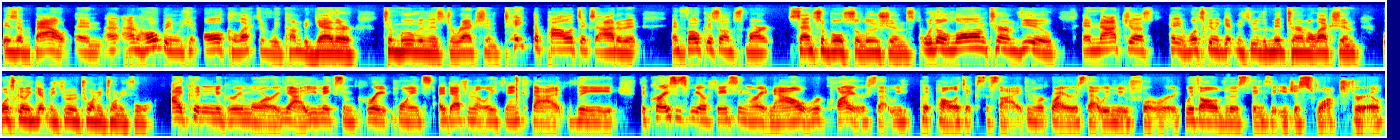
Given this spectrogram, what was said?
is about. And I- am hoping we can all collectively come together to move in this direction, take the politics out of it and focus on smart, sensible solutions with a long term view and not just, hey, what's going to get me through the midterm election? What's going to get me through 2024? I couldn't agree more. Yeah, you make some great points. I definitely think that the the crisis we are facing right now requires that we put politics aside and requires that we move forward with all of those things that you just walked through.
